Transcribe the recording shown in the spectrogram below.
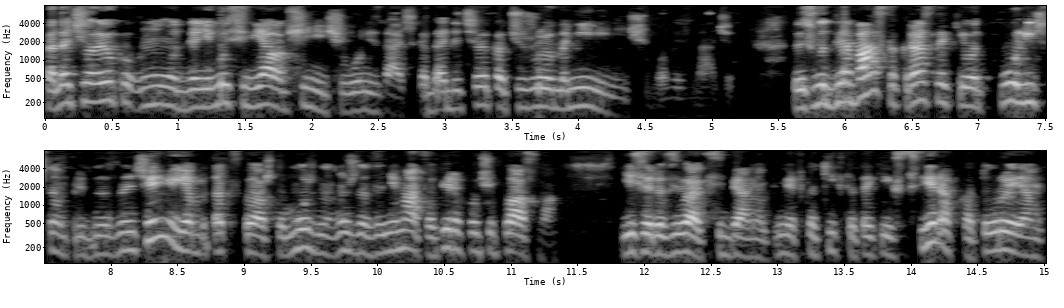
когда человек, ну, для него семья вообще ничего не значит, когда для человека чужое мнение ничего не значит. То есть вот для вас как раз-таки вот по личному предназначению, я бы так сказала, что можно, нужно заниматься, во-первых, очень классно, если развивать себя, например, в каких-то таких сферах, которые,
